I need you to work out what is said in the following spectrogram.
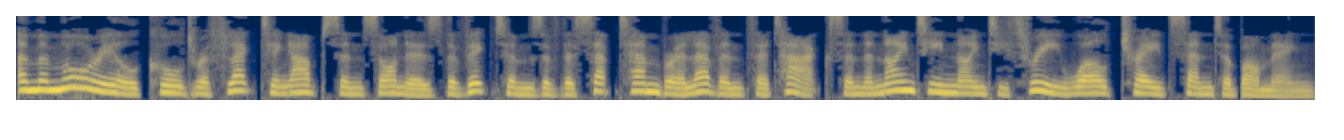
A memorial called Reflecting Absence honors the victims of the September 11 attacks and the 1993 World Trade Center bombing.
